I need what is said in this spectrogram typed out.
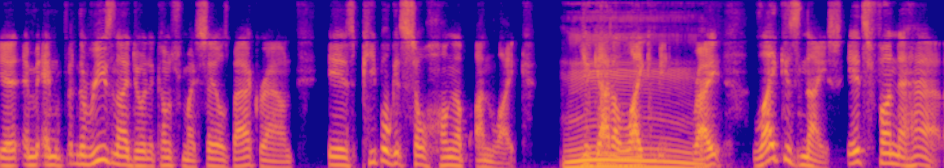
Yeah, and, and the reason I do it, it comes from my sales background, is people get so hung up on like. You gotta like me, mm. right? Like is nice. It's fun to have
